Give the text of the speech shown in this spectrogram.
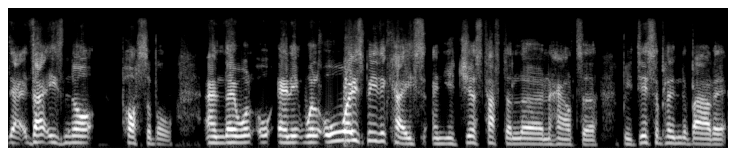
that, that is not possible. And they will and it will always be the case and you just have to learn how to be disciplined about it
